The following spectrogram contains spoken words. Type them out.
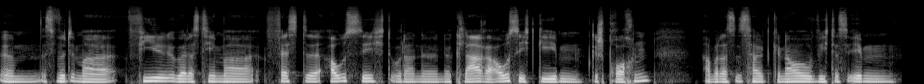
Ähm, es wird immer viel über das Thema feste Aussicht oder eine, eine klare Aussicht geben gesprochen. Aber das ist halt genau, wie ich das eben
